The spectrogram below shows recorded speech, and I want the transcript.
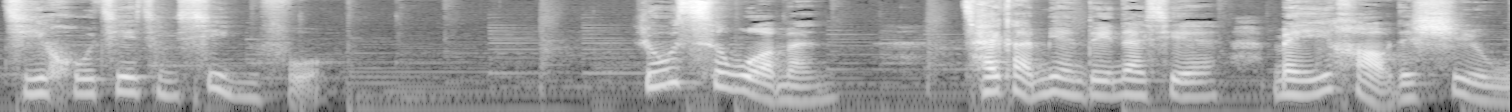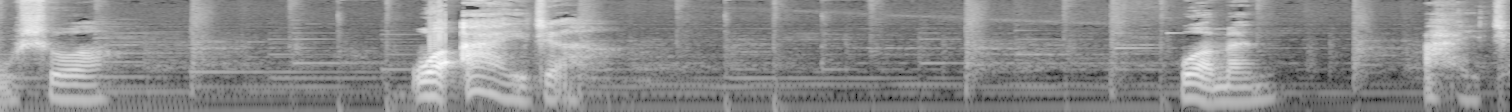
几乎接近幸福。如此我们才敢面对那些美好的事物，说：“我爱着，我们爱着。”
